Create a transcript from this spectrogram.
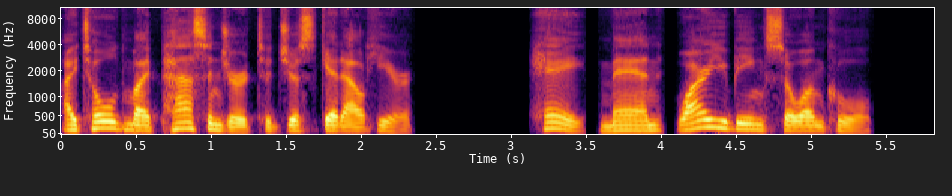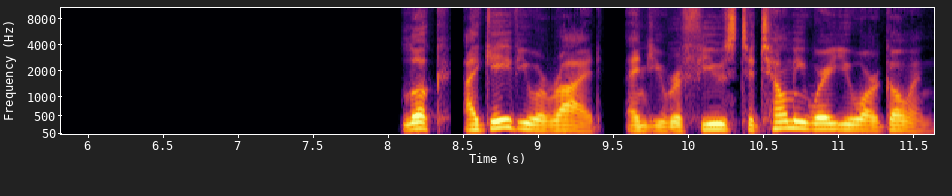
I told my passenger to just get out here. Hey, man, why are you being so uncool? Look, I gave you a ride, and you refused to tell me where you are going.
